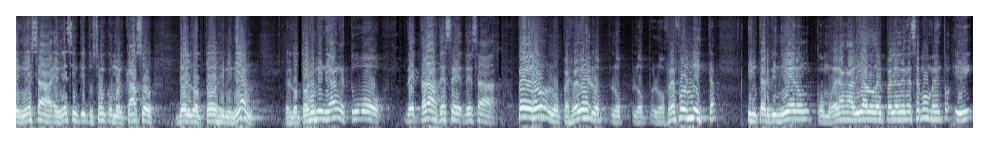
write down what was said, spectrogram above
en, esa, en esa institución como el caso del doctor Jiminián. El doctor Jiminián estuvo detrás de, ese, de esa... Pero los, PRD, los, reformistas intervinieron como eran aliados del PLD en ese momento y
